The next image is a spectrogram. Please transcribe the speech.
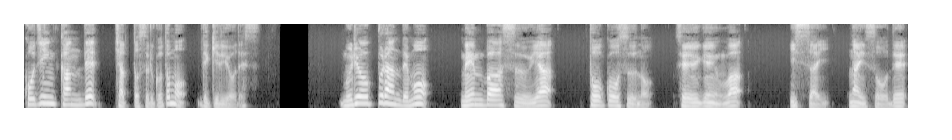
個人間でチャットすることもできるようです。無料プランでもメンバー数や投稿数の制限は一切ないそうで、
